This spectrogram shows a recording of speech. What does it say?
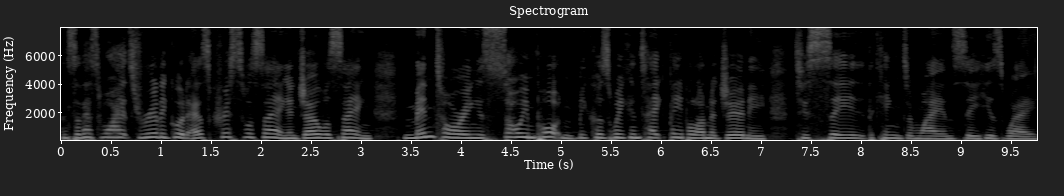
And so that's why it's really good. As Chris was saying and Joe was saying, mentoring is so important because we can take people on a journey to see the kingdom way and see his way.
